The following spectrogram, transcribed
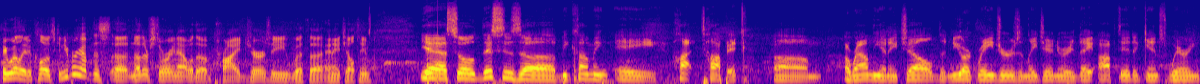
Hey Willie, to close, can you bring up this uh, another story now with a Pride jersey with an NHL team? Yeah, so this is uh, becoming a hot topic um, around the NHL. The New York Rangers in late January they opted against wearing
